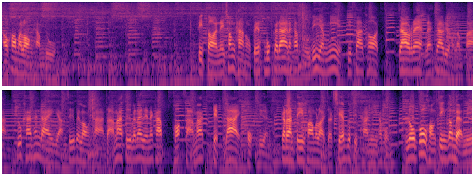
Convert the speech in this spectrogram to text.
เอาเข้ามาลองทำดู ติดต่อในช่องทางของ Facebook ก็ได้นะครับ หนูดี้ยัมมี่พิซซ่าทอด เจ้าแรกและเจ้าเดียวของลำปาง ลูกค้าท่านใดอยากซื้อไปลองทาน สามารถซื้อไปได้เลยนะครับ เพราะสามารถเก็บได้ 6 เดือน การันตีความอร่อยจากเชฟดุสิตธานีครับผม โลโก้ของจริงต้องแบบนี้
